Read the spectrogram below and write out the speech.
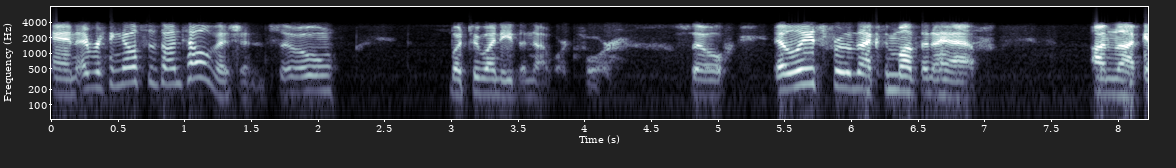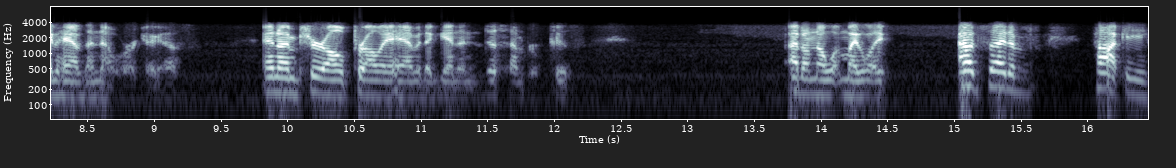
And everything else is on television. So what do I need the network for? So at least for the next month and a half, I'm not to have the network, I guess. And I'm sure I'll probably have it again in December because I don't know what my life outside of hockey,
